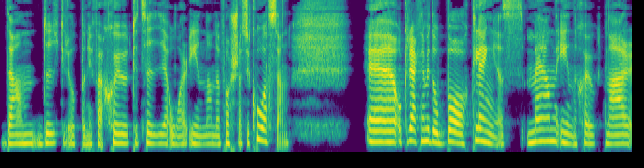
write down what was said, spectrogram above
den dyker upp ungefär 7 till 10 år innan den första psykosen. Eh, och räknar vi då baklänges, män insjuknar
